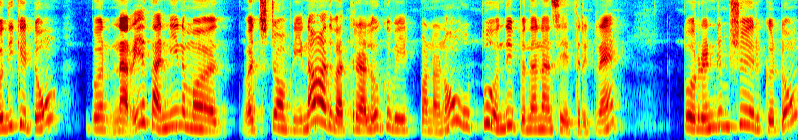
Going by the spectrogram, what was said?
கொதிக்கட்டும். இப்போ நிறைய தண்ணி நம்ம வச்சிட்டோம் அப்படின்னா அது வத்துற அளவுக்கு வெயிட் பண்ணணும். உப்பு வந்து இப்போ தான் நான் சேர்த்துருக்குறேன். இப்போ ஒரு ரெண்டு நிமிஷம் இருக்கட்டும்.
